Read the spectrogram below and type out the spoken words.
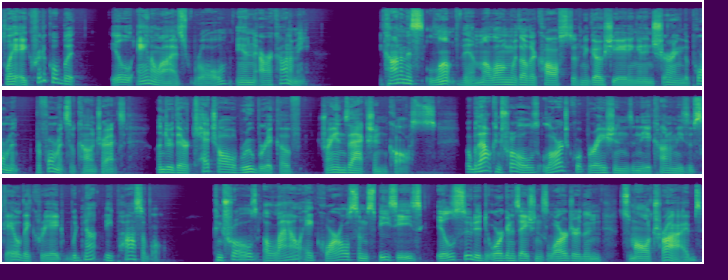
play a critical but ill analyzed role in our economy. Economists lump them, along with other costs of negotiating and ensuring the performance of contracts, under their catch all rubric of transaction costs. But without controls, large corporations and the economies of scale they create would not be possible. Controls allow a quarrelsome species, ill suited to organizations larger than small tribes,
